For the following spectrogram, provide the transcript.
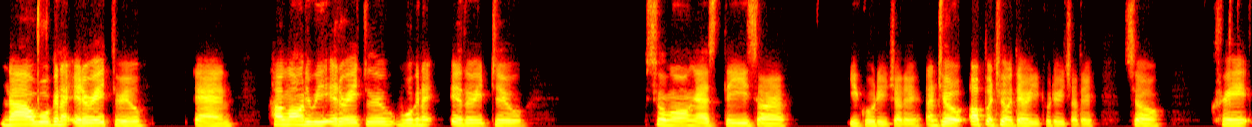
Now we're gonna iterate through and how long do we iterate through? We're gonna iterate through so long as these are equal to each other until up until they're equal to each other. So create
